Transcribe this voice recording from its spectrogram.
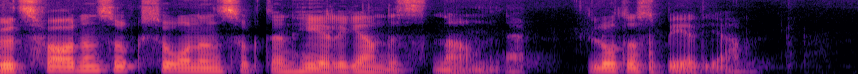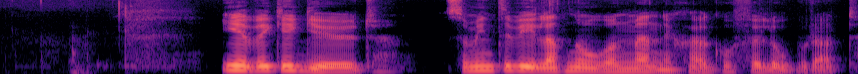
Guds Faderns och Sonens och den helige Andes namn. Låt oss bedja. Evige Gud, som inte vill att någon människa går förlorad,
